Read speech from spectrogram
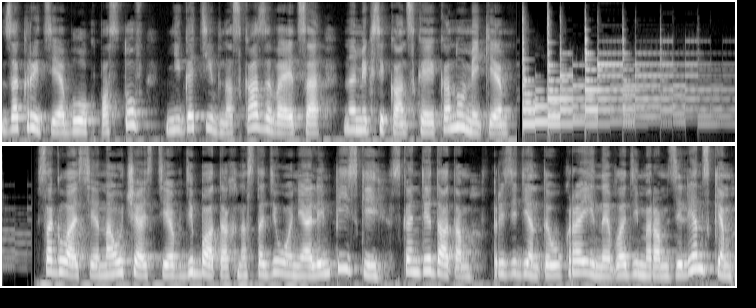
Закрытие блокпостов негативно сказывается на мексиканской экономике. Согласие на участие в дебатах на стадионе Олимпийский с кандидатом в президенты Украины Владимиром Зеленским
